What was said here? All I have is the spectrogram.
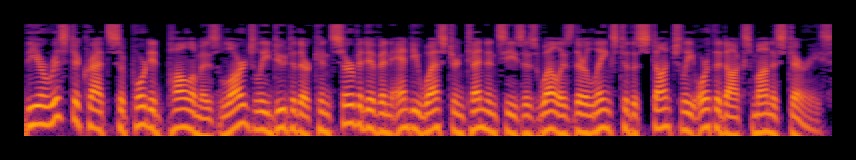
The aristocrats supported Palamas largely due to their conservative and anti-Western tendencies as well as their links to the staunchly orthodox monasteries.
